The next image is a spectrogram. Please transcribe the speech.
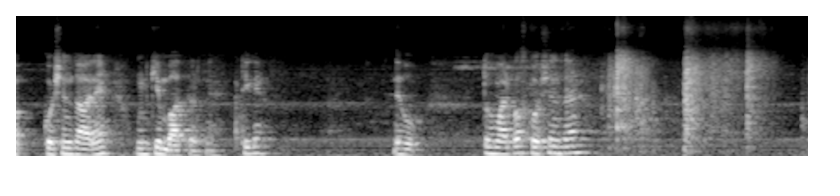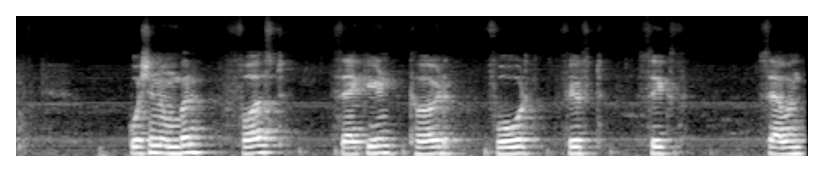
क्वेश्चंस आ रहे हैं, उनकी हम बात करते हैं, ठीक है? देखो तो हमारे पास क्वेश्चंस हैं। Question number first second third fourth fifth six seventh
